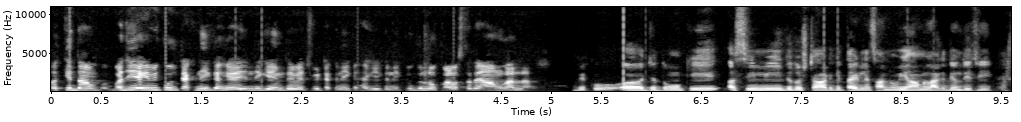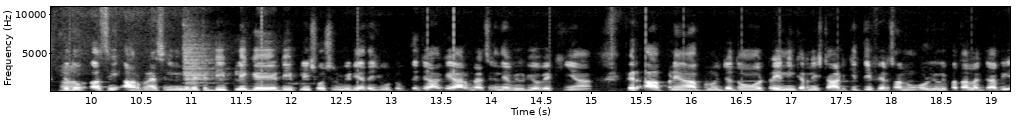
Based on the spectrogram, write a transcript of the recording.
ਪਰ ਕਿਦਾਂ ਭਾਜੀ ਇਹ ਵੀ ਕੋਈ ਟੈਕਨੀਕ ਹੈ ਇਹਦੀ ਗੇਮ ਦੇ ਵਿੱਚ ਵੀ ਟੈਕਨੀਕ ਹੈਗੀ ਕਿ ਨਹੀਂ ਕਿਉਂਕਿ ਲੋਕਾਂ ਵਾਸਤੇ ਤੇ ਆਮ ਗੱਲ ਆ ਵੇਖੋ ਜਦੋਂ ਕਿ ਅਸੀਂ ਵੀ ਜਦੋਂ ਸਟਾਰਟ ਕੀਤਾ ਇਹਨੇ ਸਾਨੂੰ ਵੀ ਆਮ ਲੱਗਦੀ ਹੁੰਦੀ ਸੀ। ਜਦੋਂ ਅਸੀਂ ਆਰਮ ਰੈਸਲਿੰਗ ਦੇ ਵਿੱਚ ਡੀਪਲੀ ਗਏ ਡੀਪਲੀ ਸੋਸ਼ਲ ਮੀਡੀਆ ਤੇ YouTube ਤੇ ਜਾ ਕੇ ਆਰਮ ਰੈਸਲਿੰਗ ਦੀਆਂ ਵੀਡੀਓ ਵੇਖੀਆਂ ਫਿਰ ਆਪਣੇ ਆਪ ਨੂੰ ਜਦੋਂ ਟ੍ਰੇਨਿੰਗ ਕਰਨੀ ਸਟਾਰਟ ਕੀਤੀ ਫਿਰ ਸਾਨੂੰ ਹੌਲੀ ਹੌਲੀ ਪਤਾ ਲੱਗਾ ਵੀ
